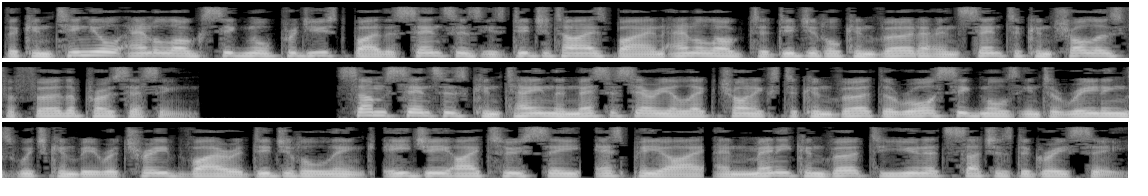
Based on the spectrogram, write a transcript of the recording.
The continual analog signal produced by the sensors is digitized by an analog-to-digital converter and sent to controllers for further processing. Some sensors contain the necessary electronics to convert the raw signals into readings which can be retrieved via a digital link e.g. I2C, SPI and many convert to units such as degree C.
